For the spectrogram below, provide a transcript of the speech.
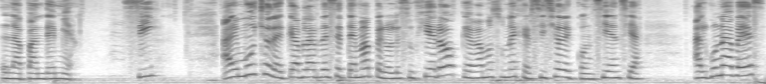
la pandemia. Sí, hay mucho de qué hablar de ese tema, pero les sugiero que hagamos un ejercicio de conciencia. ¿Alguna vez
